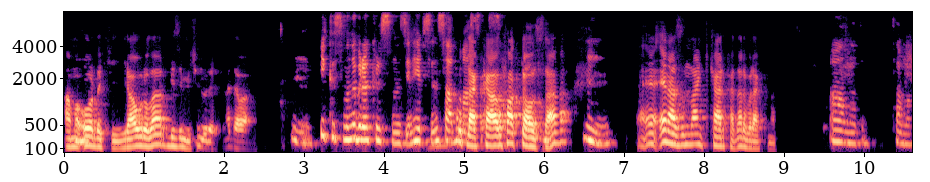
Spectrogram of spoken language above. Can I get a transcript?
Ama Hı. oradaki yavrular bizim için üretime devam ediyor. Bir kısmını bırakırsınız yine. Hepsini satmazsınız. Mutlaka ufak da olsa Hı. e, en azından kar kadar bırakmak. Anladım. Tamam.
